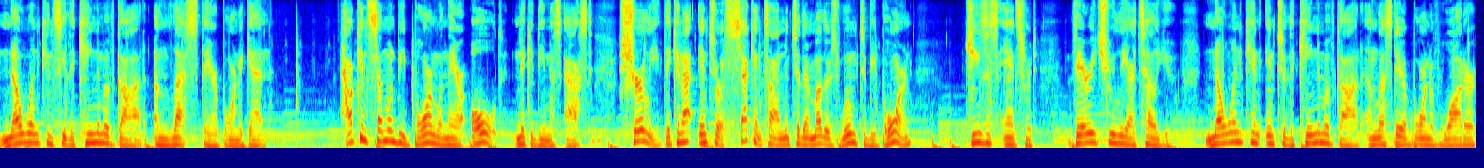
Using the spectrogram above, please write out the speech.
no one can see the kingdom of God unless they are born again. How can someone be born when they are old? Nicodemus asked. Surely they cannot enter a second time into their mother's womb to be born. Jesus answered, Very truly I tell you, no one can enter the kingdom of God unless they are born of water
